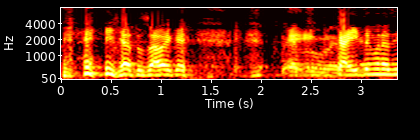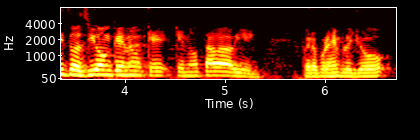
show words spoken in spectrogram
y ya tú sabes que eh, caíste en una situación que no, que, que no estaba bien. Pero, por ejemplo, yo,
